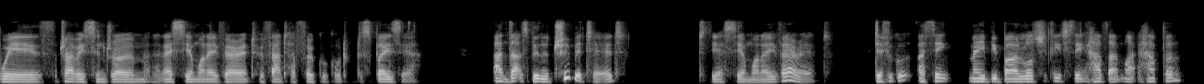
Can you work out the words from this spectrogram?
with Dravet syndrome and an SCN1A variant who found to have focal cortical dysplasia. And that's been attributed to the SCN1A variant. Difficult, I think, maybe biologically to think how that might happen.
